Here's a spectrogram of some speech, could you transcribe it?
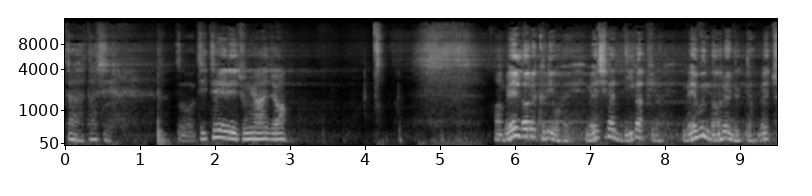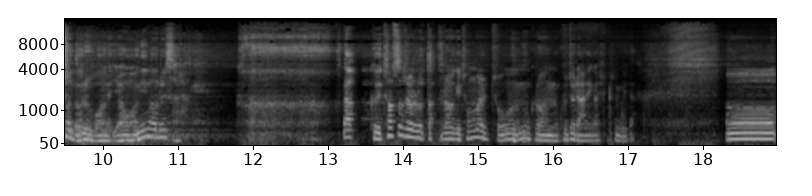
자, 다시. 또 디테일이 중요하죠. 아, 매일 너를 그리워해. 매 시간 네가 필요해. 매분 너를 느껴. 매초 너를 원해. 영원히 너를 사랑해. 딱그첫 소절로 딱 들어가기 정말 좋은 그런 구절이 아닌가 싶습니다. 어,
